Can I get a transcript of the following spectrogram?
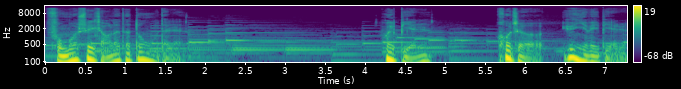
抚摸睡着了的动物的人，为别人或者愿意为别人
